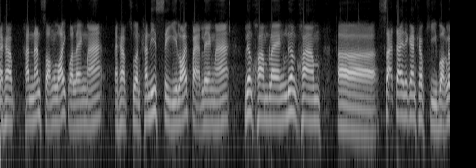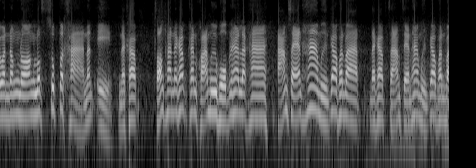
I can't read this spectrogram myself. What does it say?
นะครับคันนั้น 200 กว่าแรงม้านะครับส่วนคันนี้ 408 แรงม้า เรื่องความแรงเรื่องความ สะใจในการขับขี่บอกเลยว่าน้องๆรถซุปเปอร์คาร์นั่นเองนะครับสองคันนะครับ คันขวามือผมนะฮะราคา 359,000 บาทนะครับ359,000 บ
